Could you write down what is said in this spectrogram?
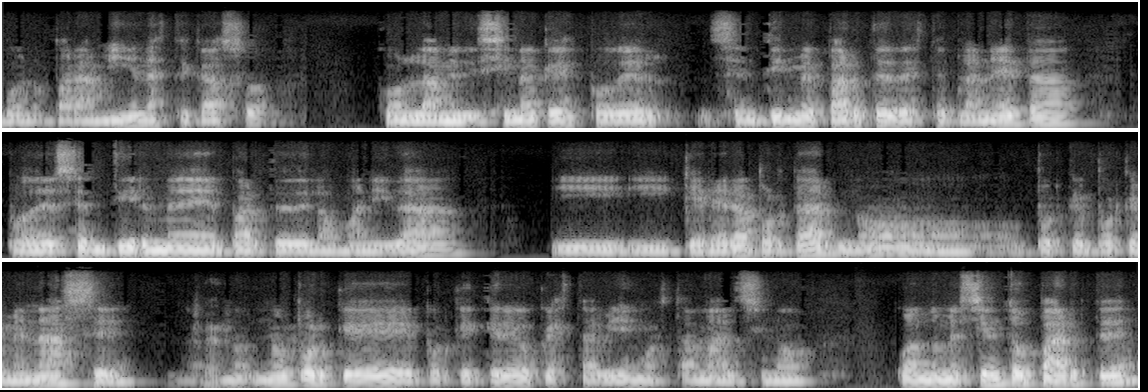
bueno, para mí en este caso, con la medicina que es poder sentirme parte de este planeta, poder sentirme parte de la humanidad y, querer aportar, ¿no? Porque, porque me nace, no, porque, porque creo que está bien o está mal, sino cuando me siento parte,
